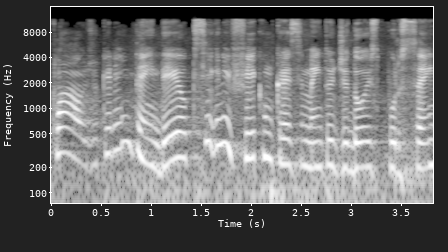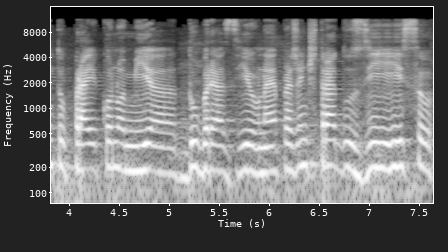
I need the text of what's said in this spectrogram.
Cláudio, queria entender o que significa um crescimento de 2% para a economia do Brasil, né? Para a gente traduzir isso,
